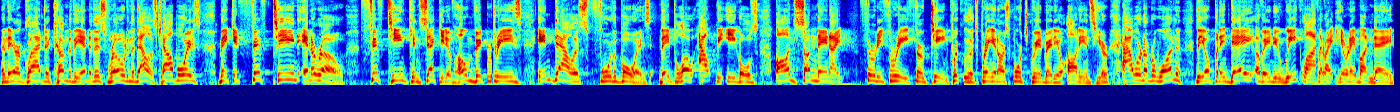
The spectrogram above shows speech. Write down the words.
and they are glad to come to the end of this road. And the Dallas Cowboys make it 15 in a row, 15 consecutive home victories in Dallas for the boys. They blow out the Eagles on Sunday night 33 13. Quickly, let's bring in our Sports Grid Radio audience here. Hour number one, the opening day of a new week, live right here on a Monday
